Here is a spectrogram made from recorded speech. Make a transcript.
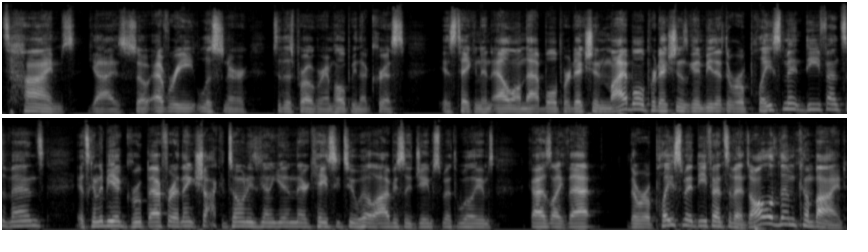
times, guys. So every listener to this program hoping that Chris is taking an L on that bold prediction. My bold prediction is going to be that the replacement defensive ends, it's going to be a group effort. I think Shaka Toney's going to get in there. Casey Toohill, obviously James Smith Williams, guys like that. The replacement defensive ends, all of them combined,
